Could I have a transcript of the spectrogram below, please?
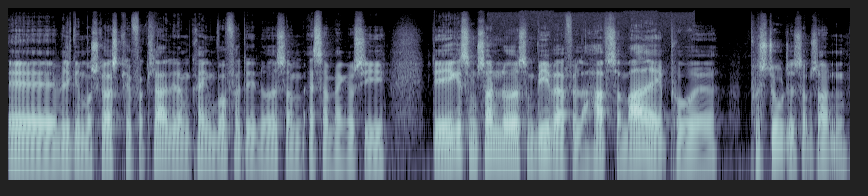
Øh, hvilket måske også kan forklare lidt omkring, hvorfor det er noget, som, altså man kan jo sige, det er ikke som sådan noget, som vi i hvert fald har haft så meget af på, øh, på studiet som sådan.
